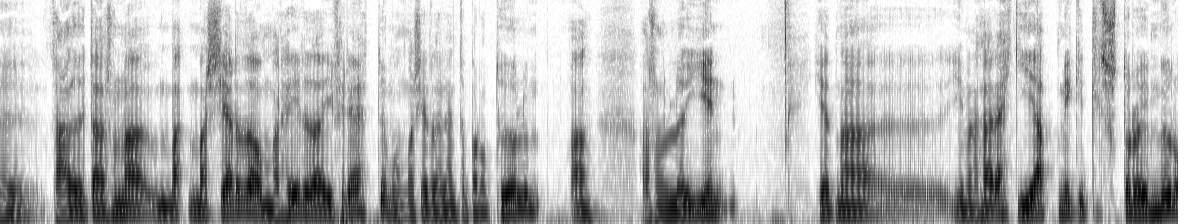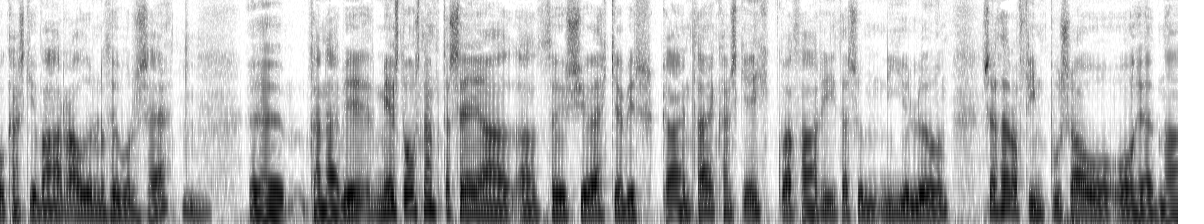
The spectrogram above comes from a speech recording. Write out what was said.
uh, það þetta svona ma maður sér það og maður heyri það í fréttum og maður sér það reynda bara á tölum að, að svona lögin hérna, eh, ég meina það er ekki jafn mikill ströymur og kannski var áður en þau voru sett mm. uh, þannig að við, mér er stóðsnemt að segja að, að þau séu ekki að virka en það er kannski eitthvað þar í þessum nýju lögum sem það er að fínbúsa og, og hérna,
